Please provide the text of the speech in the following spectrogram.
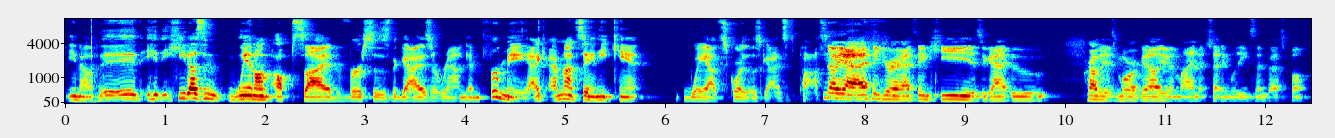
you know, it, it, he doesn't win on upside versus the guys around him. For me, I, I'm not saying he can't way outscore those guys. It's possible. No, yeah, I think you're right. I think he is a guy who probably has more value in lineup setting leagues than best ball.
